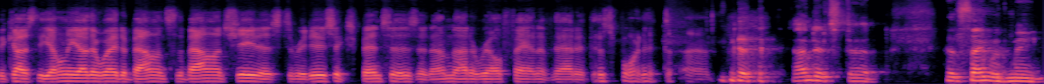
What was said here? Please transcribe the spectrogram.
because the only other way to balance the balance sheet is to reduce expenses, and I'm not a real fan of that at this point in time. Understood. The same with me.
